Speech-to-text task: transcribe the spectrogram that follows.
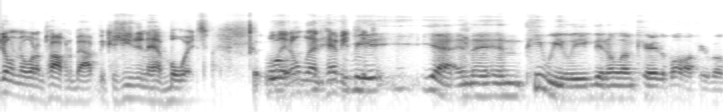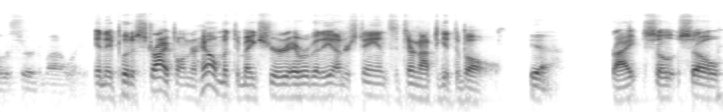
don't know what I'm talking about because you didn't have boys. Well, they don't let heavy mean, yeah, in the in Pee Wee League, they don't let them carry the ball if you're above a certain amount of weight. and they put a stripe on their helmet to make sure everybody understands that they're not to get the ball. Yeah, right? So so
